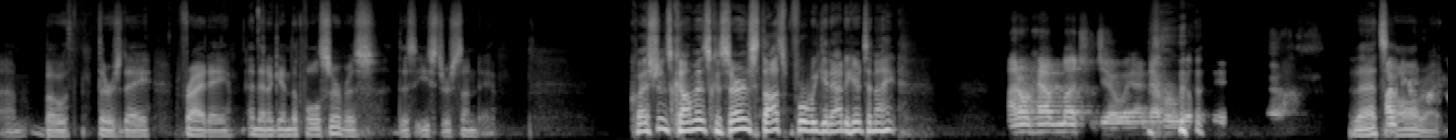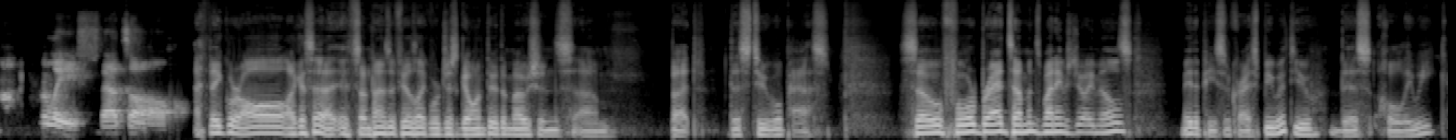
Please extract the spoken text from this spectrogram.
um, both Thursday, Friday, and then again the full service this Easter Sunday. Questions, comments, concerns, thoughts before we get out of here tonight? I don't have much, Joey. I never really did. That's I'm all right. Relief. That's all. I think we're all, like I said, it, sometimes it feels like we're just going through the motions, um, but this too will pass. So for Brad Tummins, my name is Joey Mills. May the peace of Christ be with you this holy week.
